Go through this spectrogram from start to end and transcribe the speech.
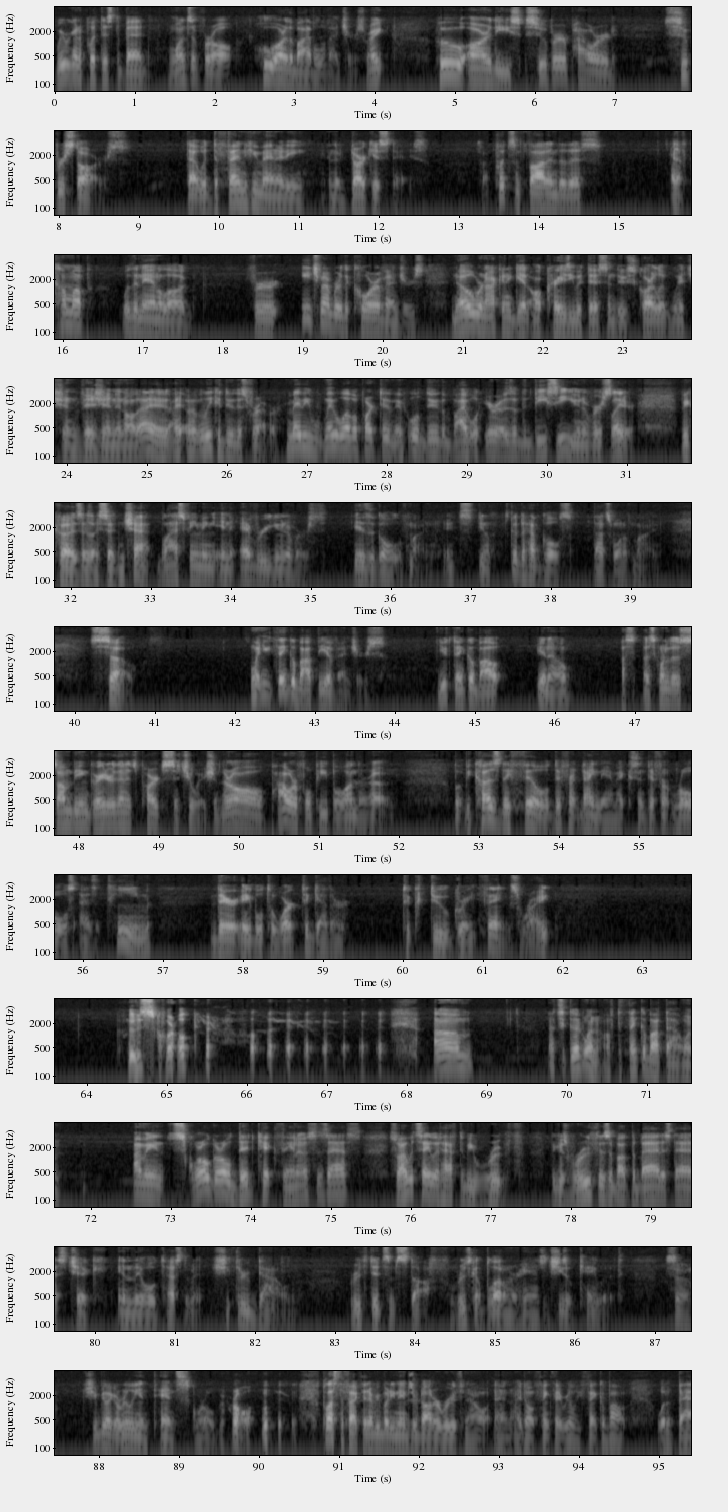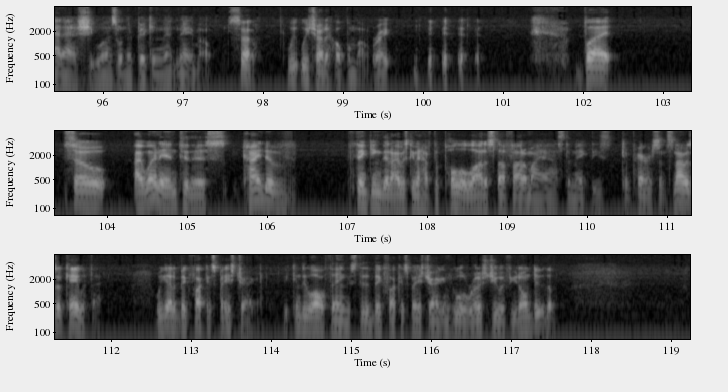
we were going to put this to bed once and for all. Who are the Bible Avengers, right? Who are these super powered superstars that would defend humanity in their darkest days? So I put some thought into this, and I've come up with an analog for each member of the core Avengers. No, we're not going to get all crazy with this and do Scarlet Witch and Vision and all that. I, I, we could do this forever. Maybe maybe we'll have a part two. Maybe we'll do the Bible heroes of the DC universe later, because as I said in chat, blaspheming in every universe is a goal of mine. It's you know it's good to have goals. That's one of mine. So when you think about the Avengers, you think about you know as one of those some being greater than its parts situation. They're all powerful people on their own. But because they fill different dynamics and different roles as a team, they're able to work together to do great things, right? Who's Squirrel Girl? um, that's a good one. I'll have to think about that one. I mean, Squirrel Girl did kick Thanos' ass, so I would say it would have to be Ruth, because Ruth is about the baddest ass chick in the Old Testament. She threw down. Ruth did some stuff. Ruth's got blood on her hands, and she's okay with it. So she'd be like a really intense squirrel girl. Plus the fact that everybody names their daughter Ruth now, and I don't think they really think about what a badass she was when they're picking that name out. So we, we try to help them out, right? but so I went into this kind of thinking that I was going to have to pull a lot of stuff out of my ass to make these comparisons, and I was okay with that. We got a big fucking space dragon. We can do all things through the big fucking space dragon who will roast you if you don't do them.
